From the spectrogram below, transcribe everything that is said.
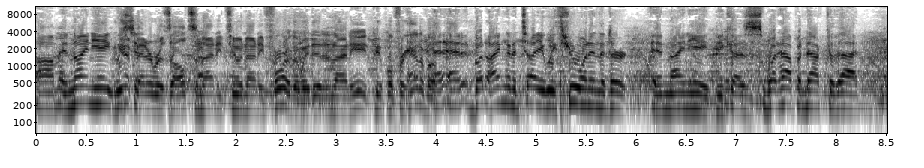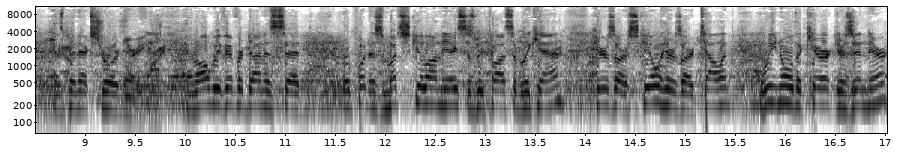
Um, in '98, we, we had better results in '92 and '94 than we did in '98. People forget about and, that. but I'm going to tell you, we threw one in the dirt in '98 because what happened after that has been extraordinary. Right. And all we've ever done is said we're putting as much skill on the ice as we possibly can. Here's our skill. Here's our talent. We know the characters in there.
